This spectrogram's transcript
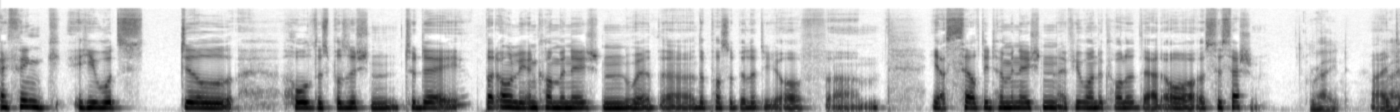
I think he would still hold this position today, but only in combination with uh, the possibility of um, yeah, self determination, if you want to call it that, or secession. Right. right? Right.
